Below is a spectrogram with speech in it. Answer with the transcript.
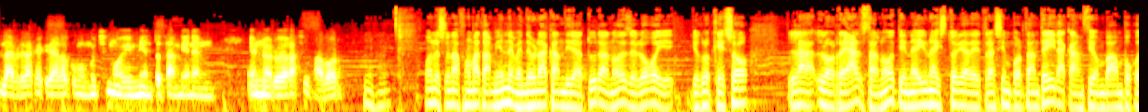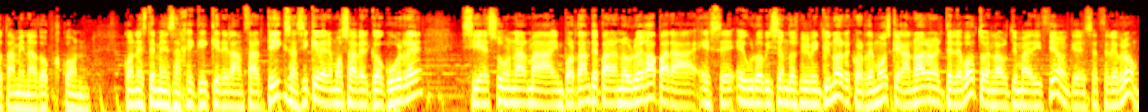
la verdad que ha creado como mucho movimiento también en, en Noruega a su favor. Bueno, es una forma también de vender una candidatura, ¿no? Desde luego, y yo creo que eso lo realza, ¿no? Tiene ahí una historia detrás importante y la canción va un poco también ad hoc con, con este mensaje que quiere lanzar Tix, así que veremos a ver qué ocurre, si es un arma importante para Noruega para ese Eurovisión 2021. Recordemos que ganaron el televoto en la última edición que se celebró.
